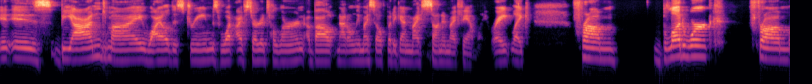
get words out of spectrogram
It is beyond my wildest dreams what I've started to learn about not only myself, but again, my son and my family, right? Like from blood work from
